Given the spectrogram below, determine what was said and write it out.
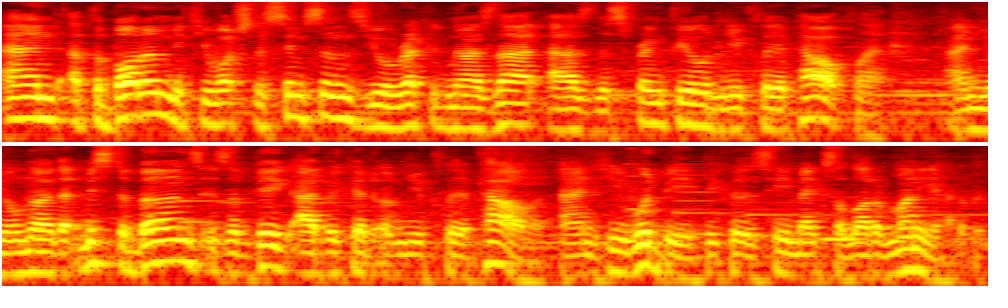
And at the bottom, if you watch The Simpsons, you'll recognize that as the Springfield nuclear power plant. And you'll know that Mr. Burns is a big advocate of nuclear power, and he would be because he makes a lot of money out of it.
